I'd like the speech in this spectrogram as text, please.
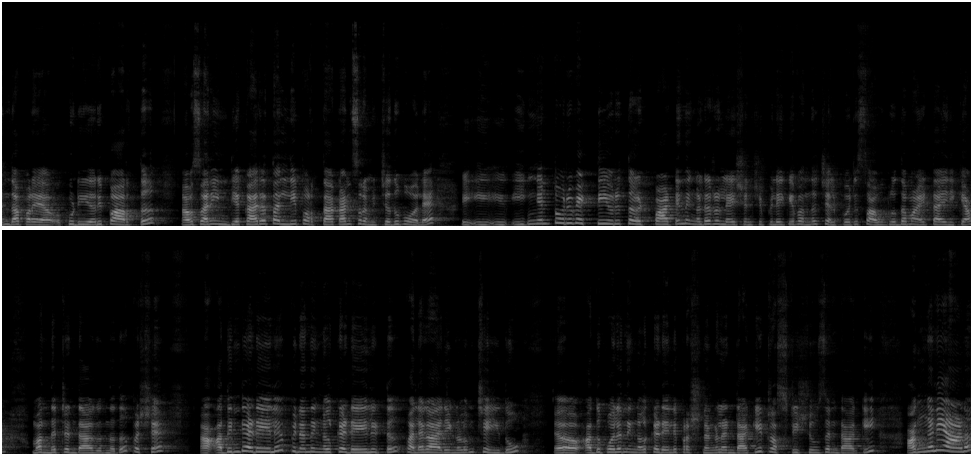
എന്താ പറയാ കുടിയേറി പാർത്ത് അവസാനം ഇന്ത്യക്കാരെ തല്ലി പുറത്താക്കാൻ ശ്രമിച്ചതുപോലെ ഇങ്ങനത്തെ ഒരു വ്യക്തി ഒരു തേർഡ് പാർട്ടി നിങ്ങളുടെ റിലേഷൻഷിപ്പിലേക്ക് വന്ന് ചിലപ്പോൾ ഒരു സൗഹൃദമായിട്ടായിരിക്കാം വന്നിട്ടുണ്ടാകുന്നത്. പക്ഷെ അതിന്റെ ഇടയിൽ പിന്നെ നിങ്ങൾക്ക് ഇടയിലിട്ട് പല കാര്യങ്ങളും ചെയ്തു. അതുപോലെ നിങ്ങൾക്കിടയിൽ പ്രശ്നങ്ങൾ ഉണ്ടാക്കി ട്രസ്റ്റ് ഇഷ്യൂസ് ഉണ്ടാക്കി. അങ്ങനെയാണ്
